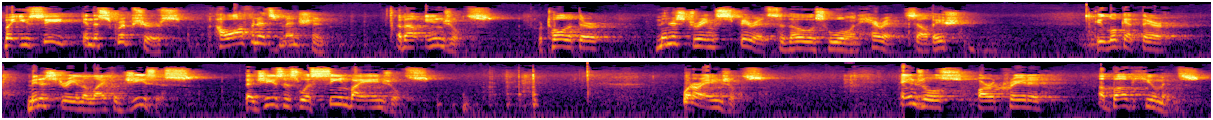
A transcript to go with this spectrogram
But you see in the Scriptures how often it's mentioned about angels. We're told that they're ministering spirits to those who will inherit salvation. You look at their ministry in the life of Jesus, that Jesus was seen by angels. What are angels? Angels are created above humans,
